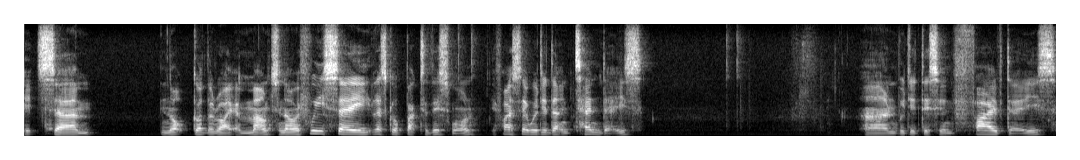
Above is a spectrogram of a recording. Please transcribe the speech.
It's um, not got the right amount. Now if we say, let's go back to this one, if I say we did that in 10 days, and we did this in 5 days,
